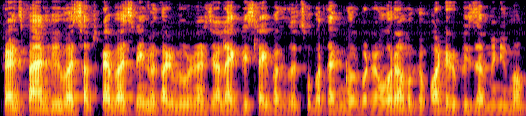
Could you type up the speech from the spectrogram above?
Friends fans viewers subscribers நீங்களும் கான்ட்ரிபியூட் நினச்சா லைக் டிஸ்லைக் பக்கத்தில் சூப்பர் தேங்க்னு ஒரு பண்ணுறேன் ஒரு நமக்கு ஃபார்ட்டி ருபீஸ் தான் மினிமம்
